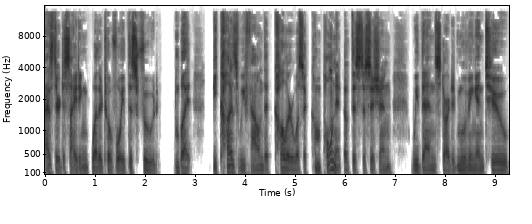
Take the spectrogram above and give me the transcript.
as they're deciding whether to avoid this food. But because we found that color was a component of this decision, we then started moving into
